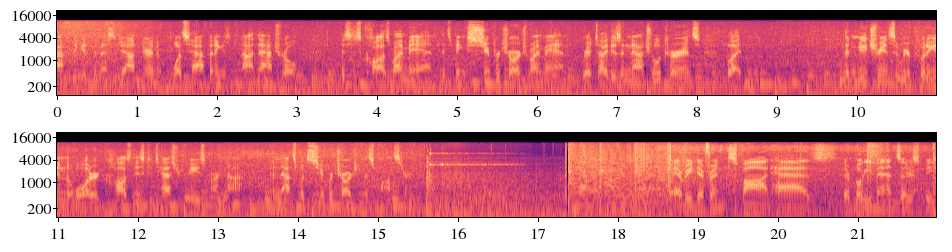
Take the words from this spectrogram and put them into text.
have to get the message out there that what's happening is not natural. This is caused by man. It's being supercharged by man. Red tide is a natural occurrence, but the nutrients that we're putting in the water causing these catastrophes are not. And that's what's supercharging this monster. Every different spot has their boogeyman, so to speak.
